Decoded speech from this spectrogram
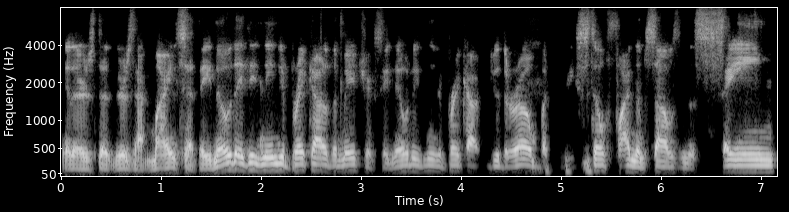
you know, there's the, there's that mindset they know they didn't need to break out of the matrix, they know they need to break out and do their own, but they still find themselves in the same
